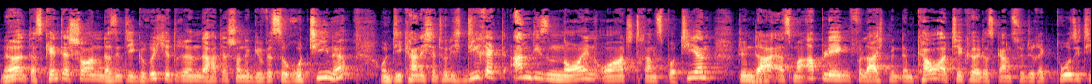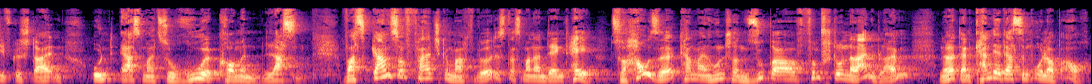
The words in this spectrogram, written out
Ne? Das kennt er schon, da sind die Gerüche drin, da hat er schon eine gewisse Routine und die kann ich natürlich direkt an diesen neuen Ort transportieren, den da erstmal ablegen, vielleicht mit einem Kauartikel das Ganze direkt positiv gestalten und erstmal zur Ruhe kommen lassen. Was ganz oft falsch gemacht wird, ist, dass man dann denkt, hey, zu Hause kann mein Hund schon super fünf Stunden alleine bleiben, ne? dann kann der das im Urlaub auch.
